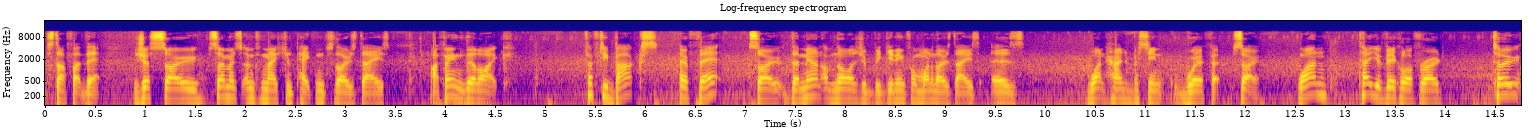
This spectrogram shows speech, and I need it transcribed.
stuff like that. Just so, so much information packed into those days. I think they're like 50 bucks, if that. So the amount of knowledge you'll be getting from one of those days is 100% worth it. So, one, take your vehicle off-road. Two,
